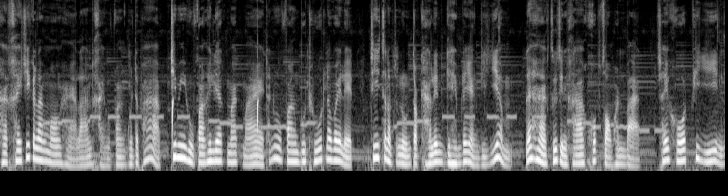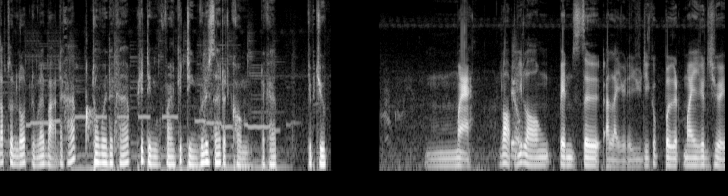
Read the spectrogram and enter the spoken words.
หากใครที่กำลังมองหาร้านขายหูฟังคุณภาพ ที่มีหูฟังให้เลือกมากมาย ทั้งหูฟังบลูทูธและไวเลสที่สนับสนุนต่อการเล่นเกมได้อย่างดีเยี่ยม และหากซื้อสินค้าครบ 2,000 บาท ใช้โค้ดพี่ยีนรับส่วนลด100บาทนะครับทรไว้นะครับ คิดถึงหูฟังคิดถึง v e r i s i t e c o m นะครับจุ๊บจุ๊บมารอบนี้ลองเป็นเซอร์อะไรอยู่เนี่ยอยู่ดีก็เปิดไมค์กันเฉย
